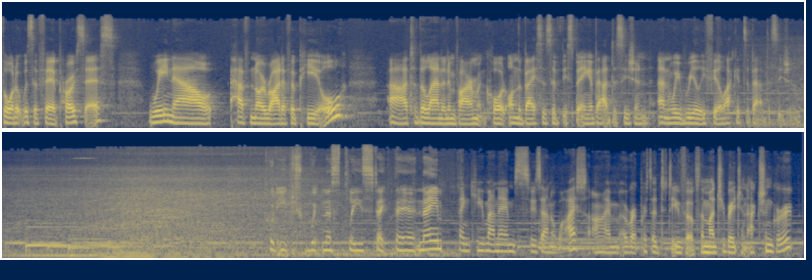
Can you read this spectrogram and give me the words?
thought it was a fair process, we now have no right of appeal uh, to the Land and Environment Court on the basis of this being a bad decision, and we really feel like it's a bad decision. Could each witness please state their name? Thank you. My name's Susanna White. I'm a representative of the Mudgee Region Action Group.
